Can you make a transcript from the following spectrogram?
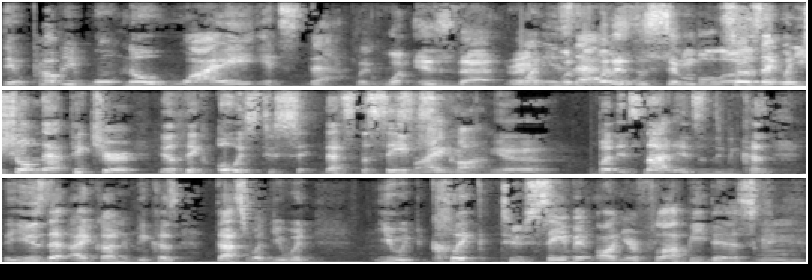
They probably won't know why it's that. like what is that? Right? What is that? What is the symbol? So of? it's like when you show them that picture, they'll think, "Oh, it's to sa- that's the save Same. icon." Yeah, But it's not. It's because they use that icon because that's what you would you would click to save it on your floppy disk, Mm.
